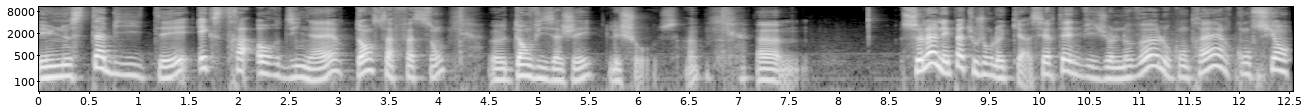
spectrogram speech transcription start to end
et une stabilité extraordinaire dans sa façon euh, d'envisager les choses. Hein. Euh, cela n'est pas toujours le cas. Certaines visual novels, au contraire, conscients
